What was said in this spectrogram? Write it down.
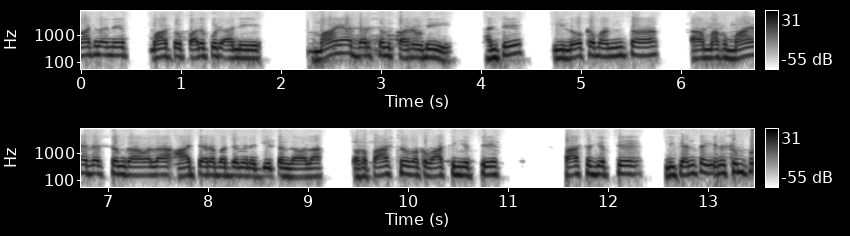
మాటలనే మాతో పలుకుడి అని మాయా దర్శనం కనుడి. అంటే ఈ లోకం అంతా మాకు మాయా దర్శనం కావాలా ఆచారబద్ధమైన జీవితం కావాలా? ఒక పాస్టర్ ఒక వాక్యం చెప్తే పాస్టర్ చెప్తే నీకెంత ఎంత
